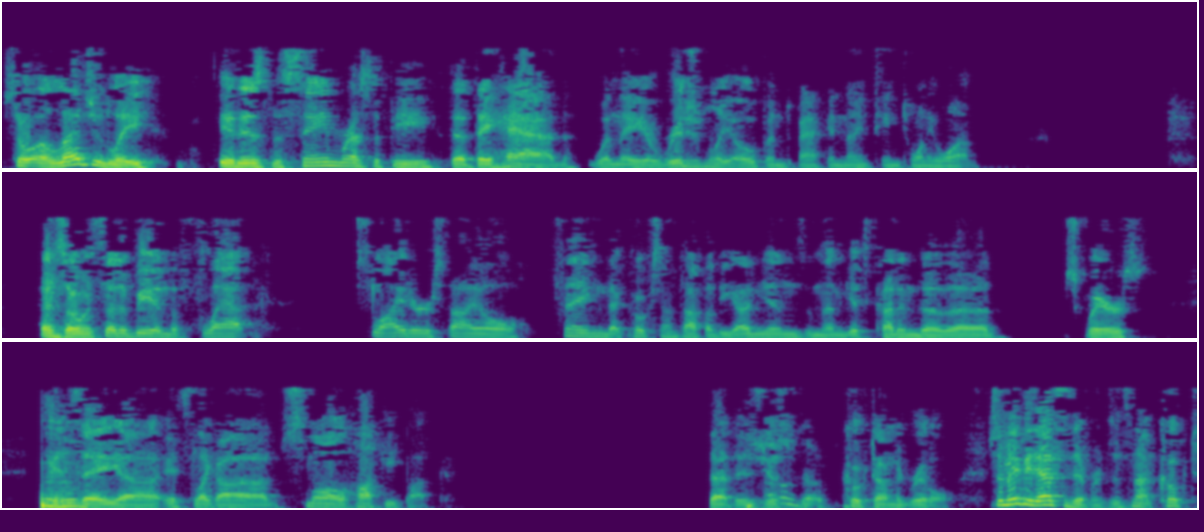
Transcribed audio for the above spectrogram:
So allegedly, it is the same recipe that they had when they originally opened back in 1921. And so instead of being the flat slider style thing that cooks on top of the onions and then gets cut into the squares, it's a uh, it's like a small hockey puck that is just Okay. cooked on the griddle. So maybe that's the difference. It's not cooked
